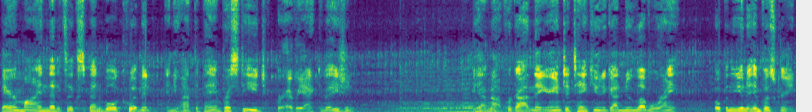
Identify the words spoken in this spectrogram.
Bear in mind that it's expendable equipment and you have to pay in prestige for every activation. You have not forgotten that your anti-tank unit got a new level, right? Open the unit info screen.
